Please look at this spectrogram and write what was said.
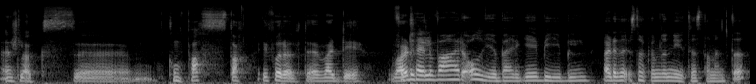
en slags uh, kompass da, i forhold til verdivalg. Fortell, hva er Oljeberget i Bibelen? Er det snakk om Det nye testamentet?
